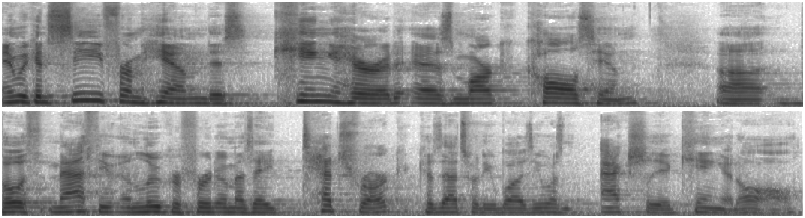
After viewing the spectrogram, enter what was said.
And we can see from him, this King Herod, as Mark calls him, uh, both Matthew and Luke refer to him as a tetrarch, because that's what he was. He wasn't actually a king at all.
